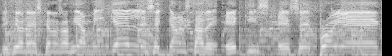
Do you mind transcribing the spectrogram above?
peticiones que nos hacía Miguel, ese gangsta de XS Project.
